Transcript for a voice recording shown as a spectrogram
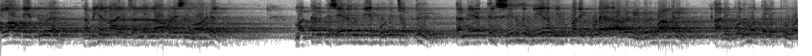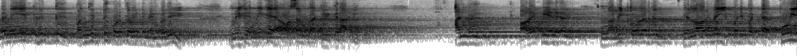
அல்லாவுடைய தூதர் நபிகள் நாயகம் சல்லல்லா அலிஸ்லம் அவர்கள் மக்களுக்கு சேர வேண்டிய பொது சொத்து தன்னிடத்தில் சிறிது நேரம் இருப்பதை கூட அவர்கள் விரும்பாமல் அதை பொதுமக்களுக்கு உடனே பிரித்து பங்கிட்டு கொடுக்க வேண்டும் என்பதில் மிக மிக அவசரம் காட்டியிருக்கிறார்கள். அன்று அரேபியர்கள் நபித்தோழர்கள் எல்லாருமே இப்படிப்பட்ட தூய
